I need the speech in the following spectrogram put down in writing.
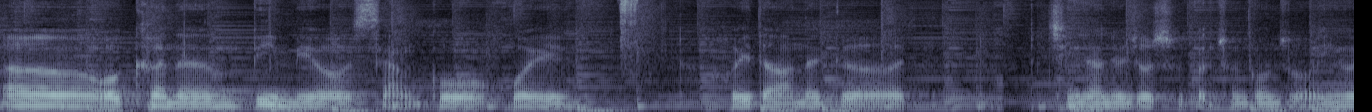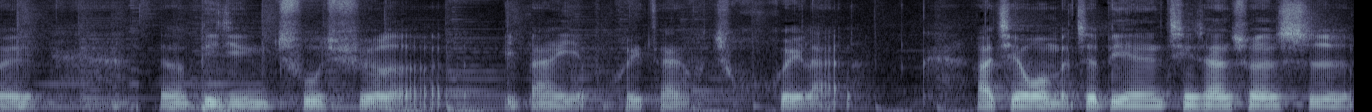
嗯，我可能并没有想过会回到那个青山村就是本村工作，因为嗯，毕竟出去了，一般也不会再回来了。而且我们这边青山村是，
